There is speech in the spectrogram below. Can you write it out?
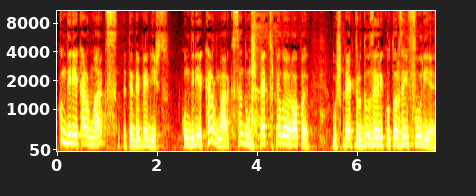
Como diria Karl Marx, atendem bem nisto, como diria Karl Marx, anda um espectro pela Europa. O espectro dos agricultores em fúria.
